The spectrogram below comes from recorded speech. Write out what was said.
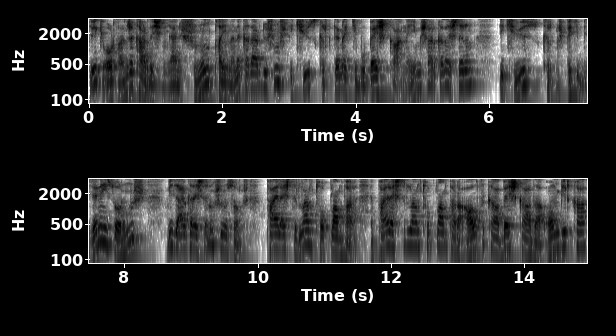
Diyor ki ortanca kardeşin yani şunun payına ne kadar düşmüş? 240. Demek ki bu 5K neymiş arkadaşlarım? 240'mış. Peki bize neyi sormuş? Biz arkadaşlarım şunu sormuş. Paylaştırılan toplam para. E paylaştırılan toplam para 6K, 5K daha 11K,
